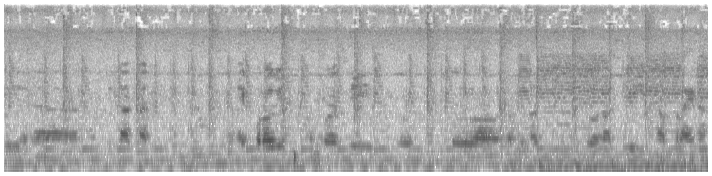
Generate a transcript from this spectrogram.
Jadi, eh, kita akan eksplorasi eksplorasi Pulau Tamunan eksplorasi eh, pelayanan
